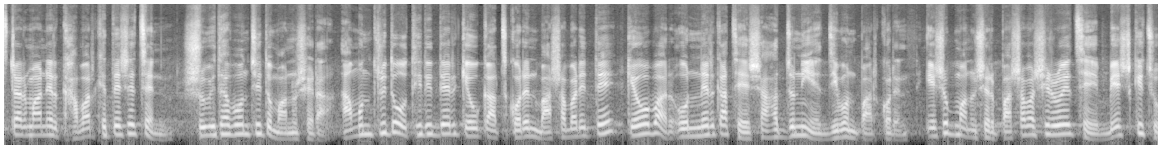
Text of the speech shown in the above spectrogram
স্টার মানের খাবার খেতে এসেছেন সুবিধাবঞ্চিত মানুষেরা। আমন্ত্রিত অতিথিদের কেউ কাজ করেন বাসাবাড়িতে, কেউ আবার অন্যের কাছে সাহায্য নিয়ে জীবন পার করেন। এসব মানুষের পাশাপাশি রয়েছে বেশ কিছু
